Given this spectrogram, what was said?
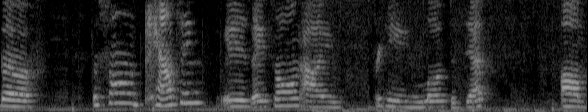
The the song Counting is a song I freaking love to death. Um,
